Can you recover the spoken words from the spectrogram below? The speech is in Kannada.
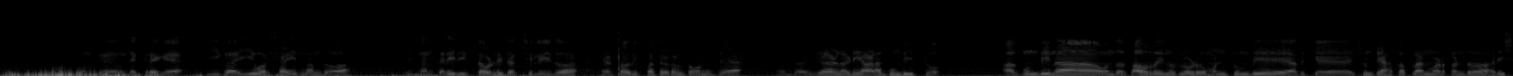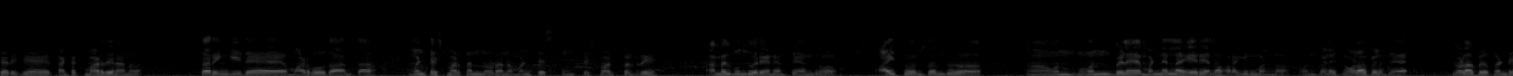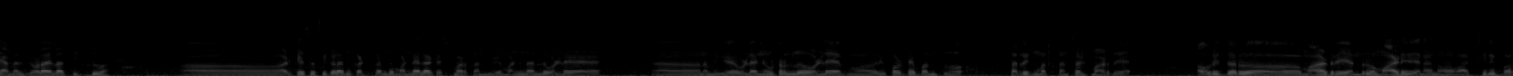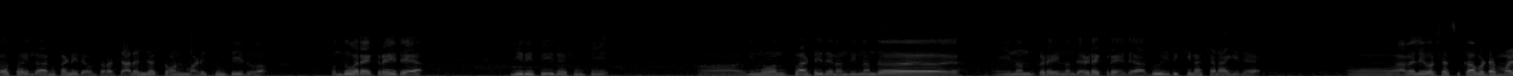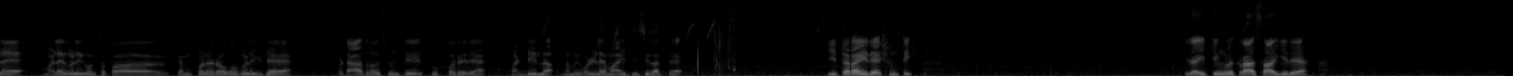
ಒಂದು ಒಂದು ಎಕರೆಗೆ. ಈಗ ಈ ವರ್ಷ ಇದು ನಂದು, ಇದು ನಾನು ಖರೀದಿಗೆ ತೊಗೊಂಡಿದ್ದೆ ಆ್ಯಕ್ಚುಲಿ ಇದು ಎರಡು ಸಾವಿರದ ಇಪ್ಪತ್ತೆರಡರಲ್ಲಿ ತೊಗೊಂಡಿದ್ದೆ. ಒಂದು ಏಳು ಅಡಿ ಆಳ ಗುಂಡಿ ಇತ್ತು. ಆ ಗುಂಡಿನ ಒಂದು ಸಾವಿರದ ಐನೂರು ಲೋಡು ಮಣ್ಣು ತುಂಬಿ ಅದಕ್ಕೆ ಶುಂಠಿ ಹಾಕೋ ಪ್ಲ್ಯಾನ್ ಮಾಡ್ಕೊಂಡು ಹರೀಶರಿಗೆ ಕಾಂಟ್ಯಾಕ್ಟ್ ಮಾಡಿದೆ ನಾನು. ಸರ್ ಹಿಂಗಿದೆ ಮಾಡ್ಬೋದಾ ಅಂತ. ಮಣ್ಣು ಟೆಸ್ಟ್ ಮಾಡ್ಕೊಂಡು ನೋಡೋಣ, ಮಣ್ಣು ಟೆಸ್ಟ್ ಟೆಸ್ಟ್ ಮಾಡಿಸ್ಕೊಳ್ರಿ. ಆಮೇಲೆ ಮುಂದುವರಿಯೋಣಂತೆ ಅಂದರು, ಆಯಿತು ಅಂತಂದು ಒಂದು ಒಂದು ಬೆಳೆ ಮಣ್ಣೆಲ್ಲ ಹೇರಿ ಎಲ್ಲ ಹೊರಗಿನ ಮಣ್ಣು, ಒಂದು ಬೆಳೆ ಜೋಳ ಬೆಳೆದೆ, ಜೋಳ ಬೆಳ್ಕೊಂಡು, ಆಮೇಲೆ ಜೋಳ ಎಲ್ಲ ತೆಗ್ದು ಅಡಿಕೆ ಸಸಿಗಳನ್ನು ಕಟ್ಕೊಂಡು ಮಣ್ಣೆಲ್ಲ ಟೆಸ್ಟ್ ಮಾಡ್ಕೊಂಡ್ವಿ ಮಣ್ಣಲ್ಲಿ ಒಳ್ಳೆ ನಮಗೆ ಒಳ್ಳೆ ನ್ಯೂಟ್ರಲ್ಲು ಒಳ್ಳೆ ರಿಪೋರ್ಟೇ ಬಂತು. ಸರ್ರಿಗೆ ಮತ್ತೆ ಕನ್ಸಲ್ಟ್ ಮಾಡಿದೆ. ಅವರಿದ್ದರು, ಮಾಡಿರಿ ಅಂದರು. ಮಾಡಿದೆ ನಾನು. ಆ್ಯಕ್ಚುಲಿ ಬರೋತ್ತೋ ಇಲ್ಲ ಅಂದ್ಕೊಂಡಿದ್ದೆ ಒಂಥರ ಚಾಲೆಂಜಾಗಿ ತೊಗೊಂಡು ಮಾಡಿದ ಶುಂಠಿ ಇದು. ಒಂದೂವರೆ ಎಕರೆ ಇದೆ. ಈ ರೀತಿ ಇದೆ ಶುಂಠಿ. ಇನ್ನೂ ಒಂದು ಪ್ಲಾಟ್ ಇದೆ, ನಂದು ಇನ್ನೊಂದು ಇನ್ನೊಂದು ಕಡೆ ಇನ್ನೊಂದು ಎರಡು ಎಕರೆ ಇದೆ, ಅದು ಇದಕ್ಕಿಂತ ಚೆನ್ನಾಗಿದೆ. ಆಮೇಲೆ ಈ ವರ್ಷ ಸಿಕ್ಕಾಪಟ್ಟೆ ಮಳೆ ಮಳೆಗಳಿಗೆ ಒಂದು ಸ್ವಲ್ಪ ಕೆಂಪು ಕೊಳೆ ರೋಗಗಳು ಇದೆ ಬಟ್ ಆದರೂ ಶುಂಠಿ ಸೂಪರ್ ಇದೆ, ಅಡ್ಡಿಲ್ಲ, ನಮಗೆ ಒಳ್ಳೆ ಮಾಹಿತಿ ಸಿಗತ್ತೆ. ಈ ಥರ ಇದೆ ಶುಂಠಿ. ಇದು ಐದು ತಿಂಗಳು ಕ್ರಾಸ್ ಆಗಿದೆ.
